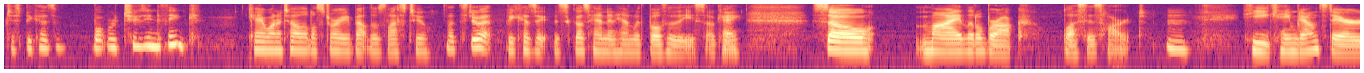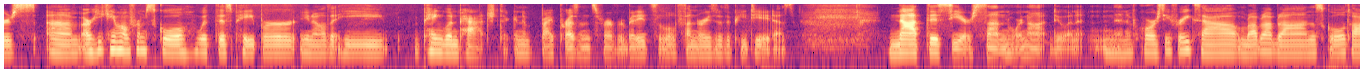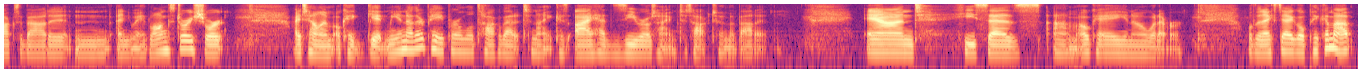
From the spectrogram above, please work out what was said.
just because of what we're choosing to think. Okay, I want to tell a little story about those last two. Let's do it. because it this goes hand in hand with both of these. Okay. Okay. So, my little Brock, bless his heart, Mm. he came downstairs, um, or he came home from school with this paper, you know, that he penguin patched. They're going to buy presents for everybody. It's a little fundraiser the PTA does. Not this year, son. We're not doing it. And then, of course, he freaks out, blah, blah, blah. And the school talks about it. And anyway, long story short, I tell him, okay, get me another paper and we'll talk about it tonight because I had zero time to talk to him about it. And he says, um, okay, you know, whatever. Well, the next day I go pick him up.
